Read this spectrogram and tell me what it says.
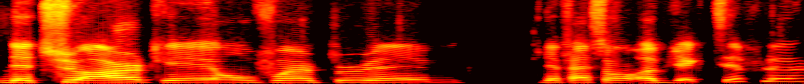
de tueur qu'on voit un peu euh, de façon objective, là.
